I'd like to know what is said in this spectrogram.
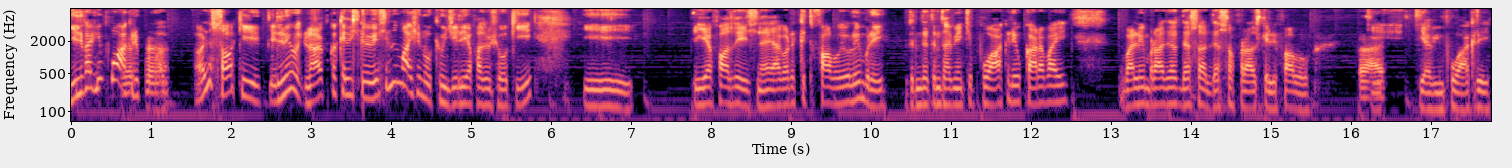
E ele vai vir pro Acre, uhum. porra. Olha só que ele, na época que ele escreveu isso, ele não imaginou que um dia ele ia fazer um show aqui e ia fazer isso, né? Agora que tu falou, eu lembrei. O 3030 vai vir aqui pro Acre e o cara vai, vai lembrar dessa, dessa frase que ele falou. Que, que ia vir pro Acre.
